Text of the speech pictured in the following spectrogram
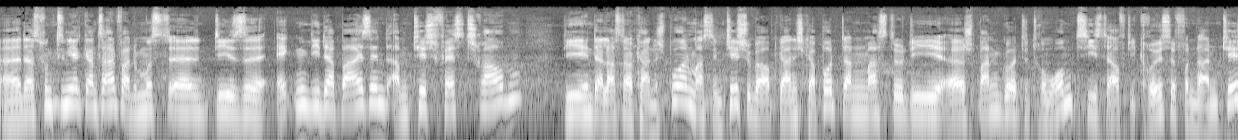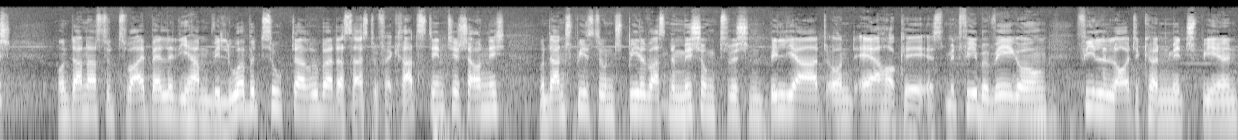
Äh, Das funktioniert ganz einfach. Du musst äh, diese Ecken, die dabei sind, am Tisch festschrauben. Die hinterlassen auch keine Spuren, machst den Tisch überhaupt gar nicht kaputt. Dann machst du die äh, Spanngurte drumherum, ziehst auf die Größe von deinem Tisch. Und dann hast du zwei Bälle, die haben Velourbezug darüber. Das heißt, du verkratzt den Tisch auch nicht. Und dann spielst du ein Spiel, was eine Mischung zwischen Billard und Airhockey ist. Mit viel Bewegung. Viele Leute können mitspielen.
